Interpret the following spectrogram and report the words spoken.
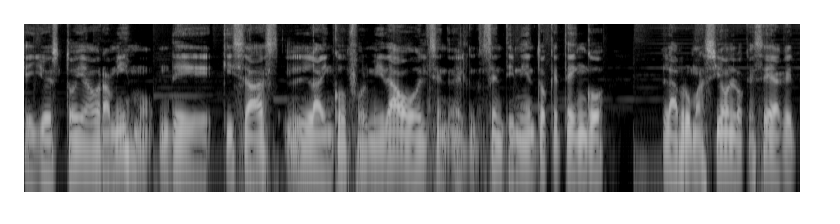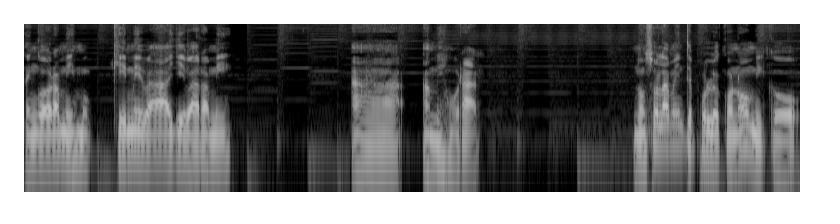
que yo estoy ahora mismo, de quizás la inconformidad o el, sen- el sentimiento que tengo, la abrumación, lo que sea que tengo ahora mismo, qué me va a llevar a mí a, a mejorar no solamente por lo económico,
